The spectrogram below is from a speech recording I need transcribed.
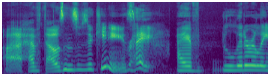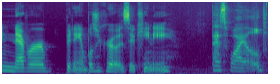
I have thousands of zucchinis. right. I have literally never been able to grow a zucchini. That's wild.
